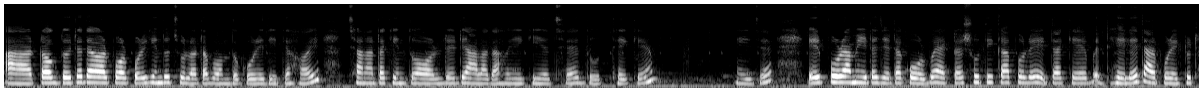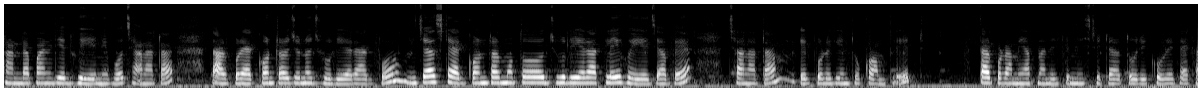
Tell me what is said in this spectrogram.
আর টক দইটা দেওয়ার পর পরই কিন্তু চুলাটা বন্ধ করে দিতে হয়। ছানাটা কিন্তু অলরেডি আলাদা হয়ে গিয়েছে দুধ থেকে। এই যে, এরপর আমি এটা যেটা করব, একটা সুতি কাপড়ে এটাকে ঢেলে তারপর একটু ঠান্ডা পানি দিয়ে ধুয়ে নেব ছানাটা। তারপর এক ঘণ্টার জন্য ঝুলিয়ে রাখব। জাস্ট এক ঘণ্টার মতো ঝুলিয়ে রাখলেই হয়ে যাবে ছানাটা। এরপরে কিন্তু কমপ্লিট তারপর আমি আপনাদেরকে মিষ্টিটা তৈরি করে দেখা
